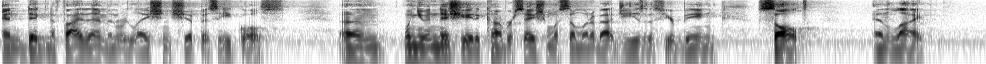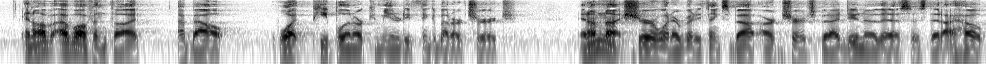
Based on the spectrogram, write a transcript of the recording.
and dignify them in relationship as equals. Um, when you initiate a conversation with someone about Jesus, you're being salt and light. And I've, I've often thought about what people in our community think about our church. And I'm not sure what everybody thinks about our church, but I do know this is that I hope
